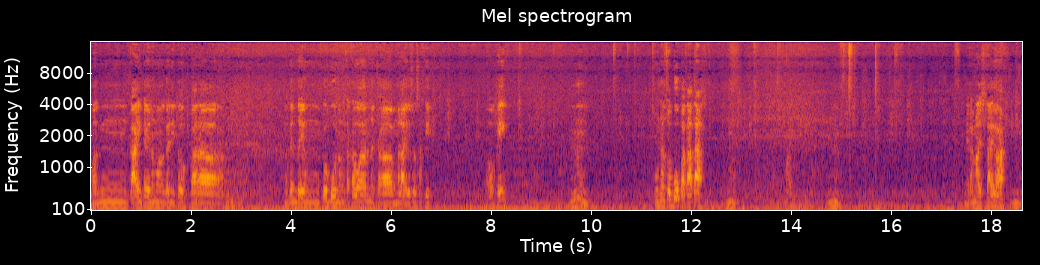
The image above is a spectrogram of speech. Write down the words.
Magkain kayo ng mga ganito para maganda yung tubo ng katawan at saka malayo sa sakit. Okay. Mm. Unang subo, patata. Mm. Ay, Mm. May kamalis tayo ha. Mm.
